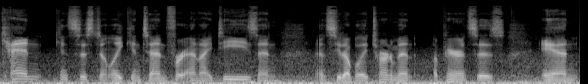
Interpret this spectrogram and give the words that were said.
can consistently contend for NITs and NCAA tournament appearances. And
